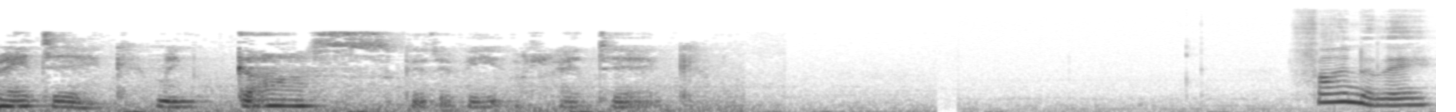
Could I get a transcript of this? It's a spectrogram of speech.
redig. Mae'n gas gyda fi redig. Finally,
